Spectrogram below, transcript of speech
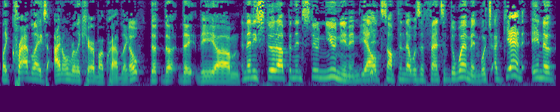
like crab legs, I don't really care about crab legs. Nope. The, the, the, the, um, And then he stood up in the student union and yelled something that was offensive to women, which again, in a,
